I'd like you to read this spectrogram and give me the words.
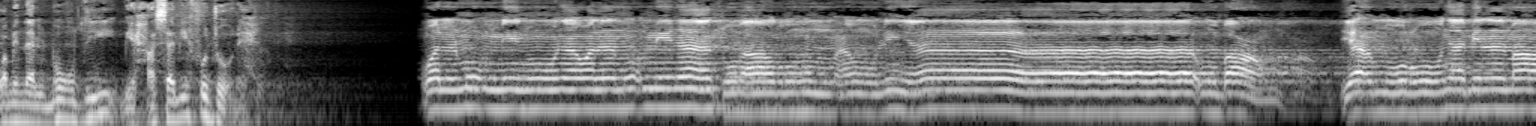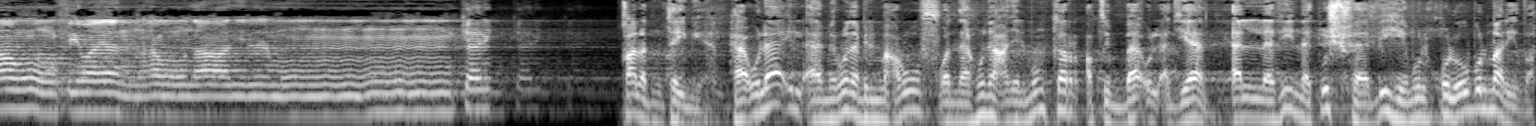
ومن البغض بحسب فجوره. والمؤمنون والمؤمنات بعضهم أولياء بعض يأمرون بالمعروف وينهون عن المنكر. قال ابن تيمية هؤلاء الآمرون بالمعروف والناهون عن المنكر أطباء الأديان الذين تشفى بهم القلوب المريضة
